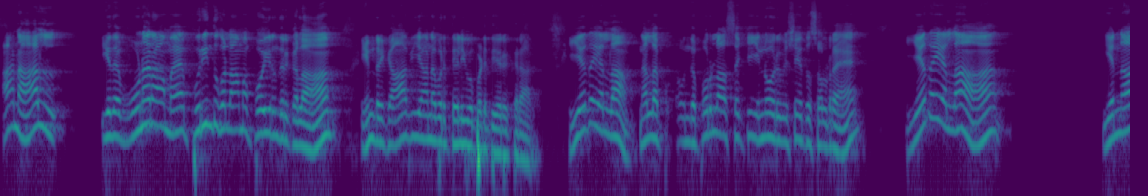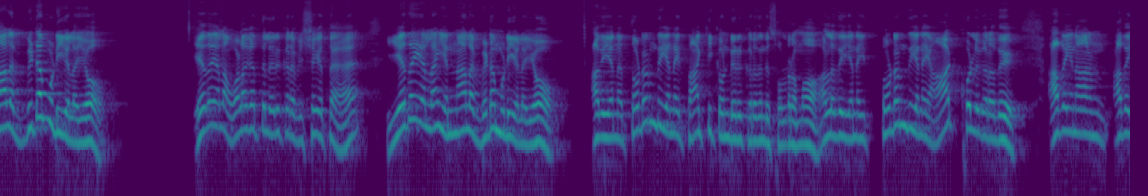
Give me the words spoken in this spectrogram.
ஆனால் இதை உணராம புரிந்து கொள்ளாம போயிருந்திருக்கலாம். இன்றைக்கு ஆவியானவர் தெளிவுபடுத்தி இருக்கிறார். எதையெல்லாம் நல்ல இந்த பொருளாசைக்கு இன்னொரு விஷயத்தை சொல்றேன். எதையெல்லாம் என்னால் விட முடியலையோ எதையெல்லாம் உலகத்தில் இருக்கிற விஷயத்த எதையெல்லாம் என்னால் விட முடியலையோ அது என்னை தொடர்ந்து என்னை தாக்கி கொண்டிருக்கிறதுன்னு சொல்கிறோமோ அல்லது என்னை தொடர்ந்து என்னை ஆட்கொள்ளுகிறது அதை நான் அதை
